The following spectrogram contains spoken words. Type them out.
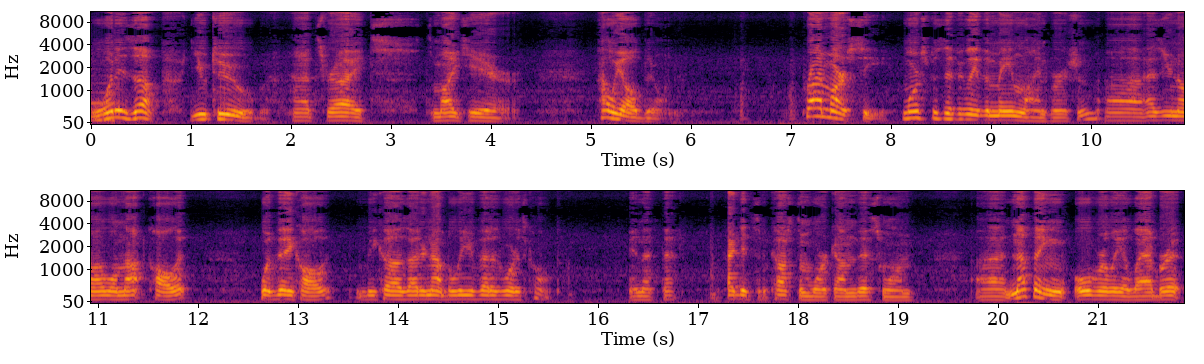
What is up, YouTube? That's right, it's Mike here. How we all doing? Prime Arcee, more specifically the mainline version. Uh, as you know, I will not call it what they call it, because I do not believe that is what it's called. And that's that. I did some custom work on this one. Uh, nothing overly elaborate,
